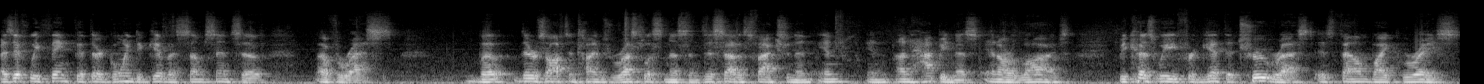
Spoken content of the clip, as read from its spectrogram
as if we think that they're going to give us some sense of, of rest. But there's oftentimes restlessness and dissatisfaction and, and, and unhappiness in our lives because we forget that true rest is found by grace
